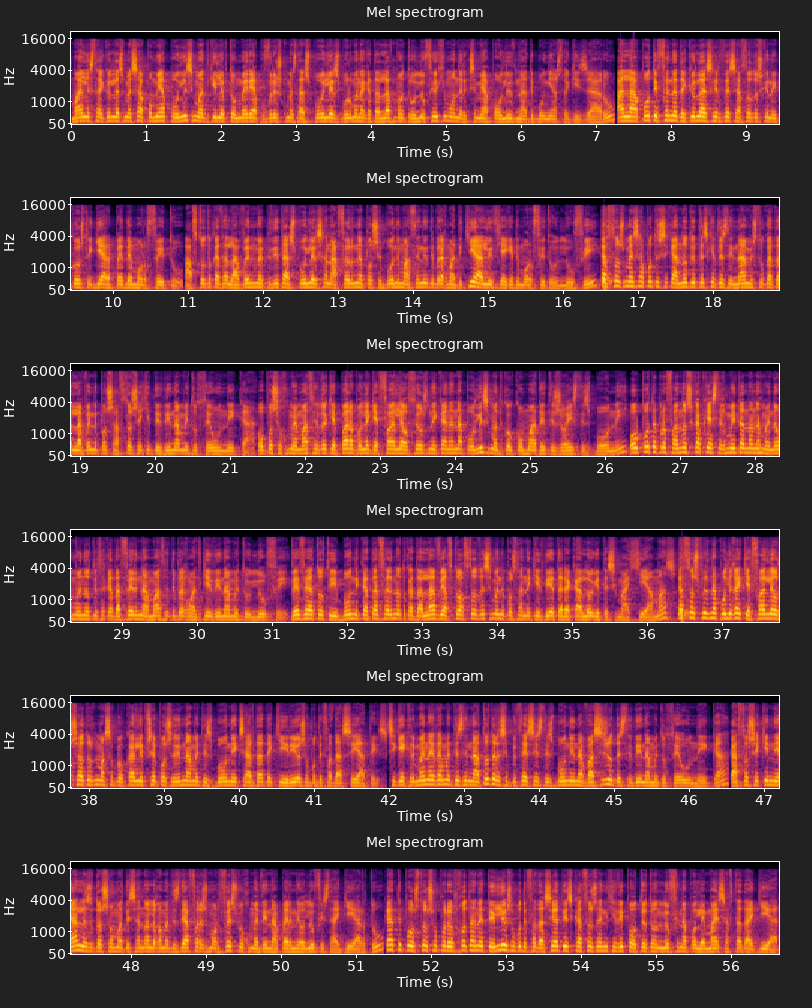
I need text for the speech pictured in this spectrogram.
Μάλιστα, κιόλα μέσα από μια πολύ σημαντική λεπτομέρεια που βρίσκουμε στα spoilers, μπορούμε να καταλάβουμε ότι ο Λούφι όχι μόνο έριξε μια πολύ δυνατή μπουνιά στον Κιζάρου, αλλά από ό,τι φαίνεται κιόλας ήρθε σε αυτό το σκηνικό στην GR5 μορφή του. Αυτό το καταλαβαίνουμε επειδή τα spoilers αναφέρουν πως η Μπόνι μαθαίνει την πραγματική αλήθεια για τη μορφή του Λούφι, καθώς μέσα από τις ικανότητες και τις δυνάμεις του καταλαβαίνει πως αυτός έχει τη δύναμη του Θεού Νίκα. Όπως έχουμε μάθει εδώ και πάρα πολλά κεφάλαια, ο Θεός Νίκα είναι ένα πολύ σημαντικό κομμάτι της ζωής της Μπόνι, οπότε προφανώς κάποια στιγμή ήταν αναμενόμενο ότι θα καταφέρει να μάθει την πραγματική δύναμη του Λούφι. Βέβαια, το ότι η Μπόνι κατάφερε να το καταλάβει αυτό, αυτό δεν σημαίνει πως θα είναι και ιδιαίτερα καλό για τη συμμαχία μας. Καθώς πριν από λίγα κεφάλαια, ο Σάτουρν μας αποκάλυψε πως η δύναμη της Μπόνι εξαρτάται κυρίως από τη φαντασία της. Συγκεκριμένα, είδαμε τις δυνατότερες επιθέσεις της Μπόνι να βασίζονται στη δύναμη του Θεού Νίκα, καθώς εκείνη άλλαζε το σώμα της ανάλογα με τις διάφορες μορφές που έχουμε δει να παίρνει ο Λούφι στα gear του. Κάτι που ωστόσο προερχόταν τελείως από τη φαντασία της, καθώς δεν είχε δει ποτέ τον Λούφι να πολεμάει σε αυτά τα γκίαρ.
